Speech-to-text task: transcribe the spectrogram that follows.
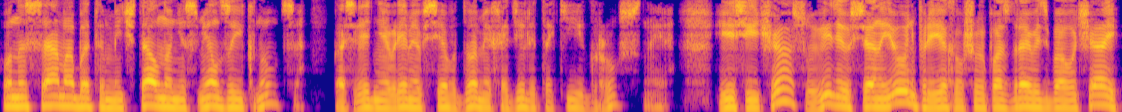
Он и сам об этом мечтал, но не смел заикнуться. Последнее время все в доме ходили такие грустные. И сейчас, увидев Сян Юнь, приехавшую поздравить Бао-Чай,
